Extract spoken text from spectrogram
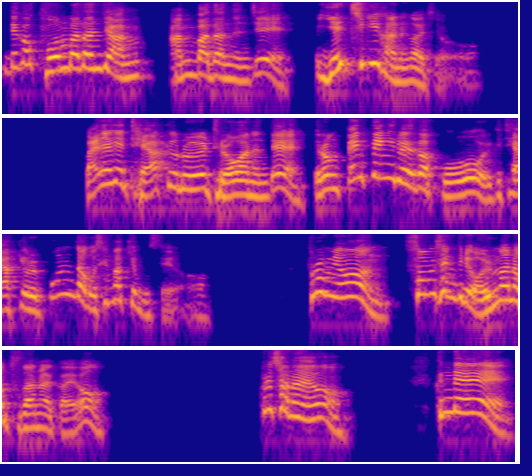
내가 구원받았는지 안, 안 받았는지 예측이 가능하죠. 만약에 대학교를 들어가는데 여러분 뺑뺑이로 해갖고 이렇게 대학교를 뽑는다고 생각해 보세요. 그러면 수험생들이 얼마나 불안할까요? 그렇잖아요. 근데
